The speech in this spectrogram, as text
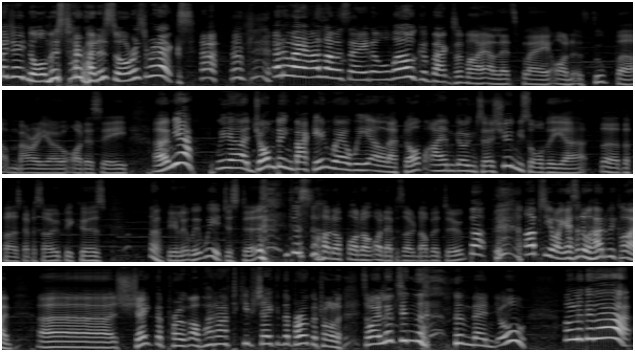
a ginormous Tyrannosaurus Rex. anyway, as I was saying, welcome back to my uh, Let's Play on Super Mario Odyssey. Um, yeah, we are jumping back in where we uh, left off. I am going to assume you saw the uh, the, the first episode because well, it'd be a little bit weird just to, to start off on, on episode number two. But up to you, I guess. I know. How do we climb? Uh, shake the pro... Oh, why do I have to keep shaking the pro controller? So I looked in the, the menu. Oh, oh, look at that.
